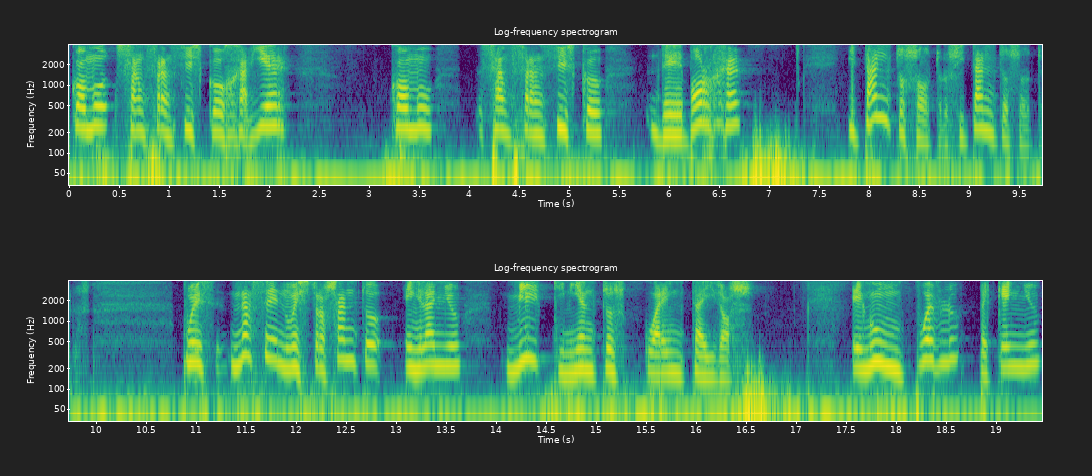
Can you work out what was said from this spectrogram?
como San Francisco Javier, como San Francisco de Borja y tantos otros y tantos otros. Pues nace nuestro santo en el año 1542 en un pueblo pequeño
